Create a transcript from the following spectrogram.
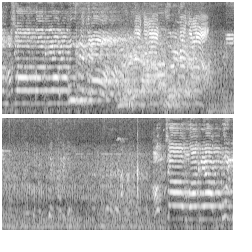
आमच्या मागण्या पूर्ण करा पूर्ण करा पूर्ण करा खाली करा. आमच्या मागण्या पूर्ण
